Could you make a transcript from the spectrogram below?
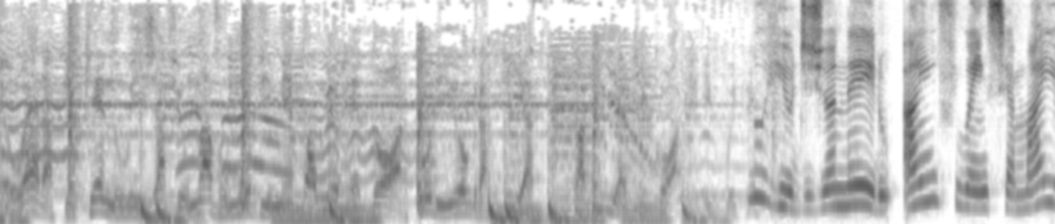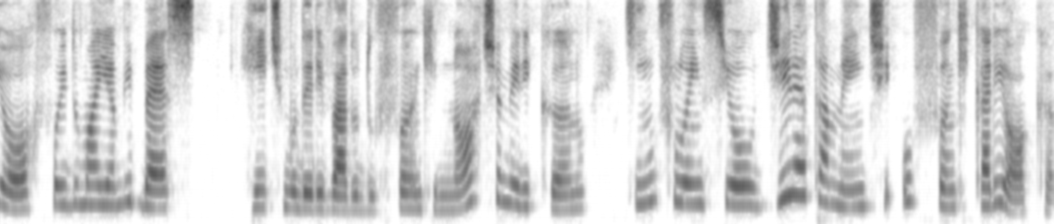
Eu era pequeno e já filmava o movimento ao meu redor. Coreografias, sabia de cor. No Rio de Janeiro, a influência maior foi do Miami Bass, ritmo derivado do funk norte-americano que influenciou diretamente o funk carioca.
